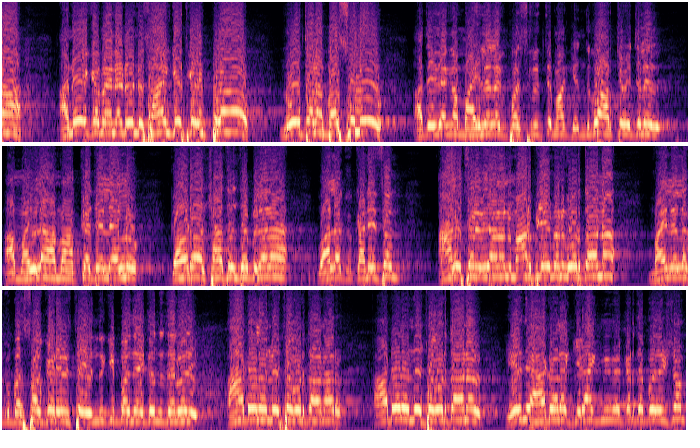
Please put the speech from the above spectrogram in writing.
చేస్తున్న అనేకమైనటువంటి సాంకేతిక విప్లవం నూతన బస్సులు అదేవిధంగా మహిళలకు పరిష్కరిస్తే మాకు ఎందుకో అర్థమవుతలేదు ఆ మహిళ మా అక్క చెల్లెళ్ళు గౌరవ శాసనసభ్యులన వాళ్ళకు కనీసం ఆలోచన విధానాన్ని మార్పు చేయమని కోరుతా ఉన్నా. మహిళలకు బస్సు సౌకర్యం ఇస్తే ఎందుకు ఇబ్బంది అవుతుందో తెలియదు. ఆటోలను రెచ్చగొడతా ఉన్నారు. ఆటోలను రెచ్చగొడతా ఉన్నారు. ఏంది? ఆటోల గిరాకీ మేము ఎక్కడ దెబ్బతీసినాం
